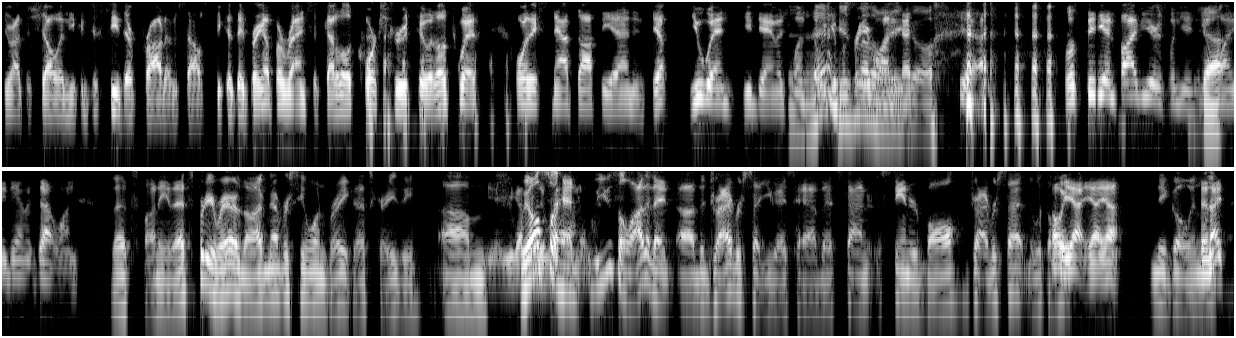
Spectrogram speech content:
throughout the show, and you can just see they're proud of themselves because they bring up a wrench that's got a little corkscrew to it, a little twist, or they snapped off the end and say, "Yep, you win, you damaged one, so we give a free one." yeah, we'll see you in five years when you, you finally damage that one. That's funny. That's pretty rare though. I've never seen one break. That's crazy. Um, yeah, we also had we use a lot of that uh, the driver set you guys have that standard standard ball driver set with the oh yeah yeah yeah they go in the nice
